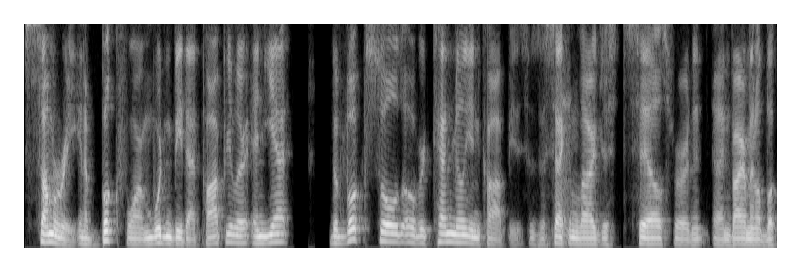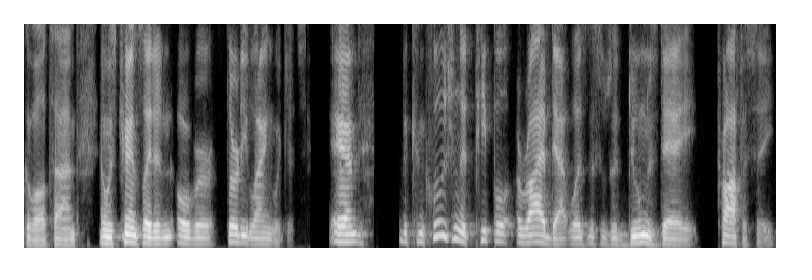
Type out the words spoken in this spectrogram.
summary in a book form wouldn't be that popular. And yet, the book sold over 10 million copies. It was the second largest sales for an environmental book of all time and was translated in over 30 languages. And the conclusion that people arrived at was this was a doomsday prophecy.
